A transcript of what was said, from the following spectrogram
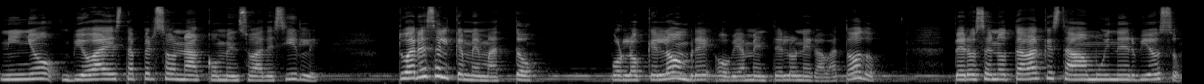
niño vio a esta persona, comenzó a decirle, Tú eres el que me mató, por lo que el hombre obviamente lo negaba todo pero se notaba que estaba muy nervioso.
